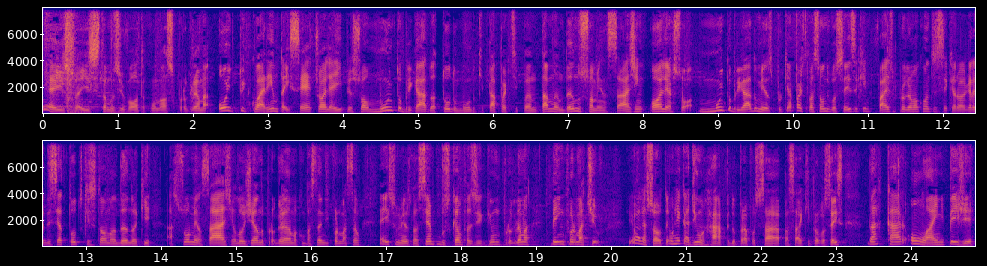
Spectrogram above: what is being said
E é isso aí, estamos de volta com o nosso programa 8h47. Olha aí, pessoal, muito obrigado a todo mundo que está participando, está mandando sua mensagem. Olha só, muito obrigado mesmo, porque a participação de vocês é que faz o programa acontecer. Quero agradecer a todos que estão mandando aqui a sua mensagem, elogiando o programa, com bastante informação. É isso mesmo, nós sempre buscamos fazer aqui um programa bem informativo. E olha só, eu tenho um recadinho rápido para passar, aqui para vocês da Car Online PG.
